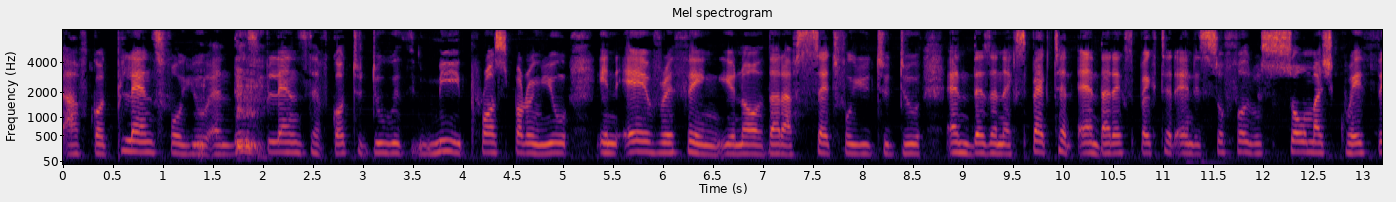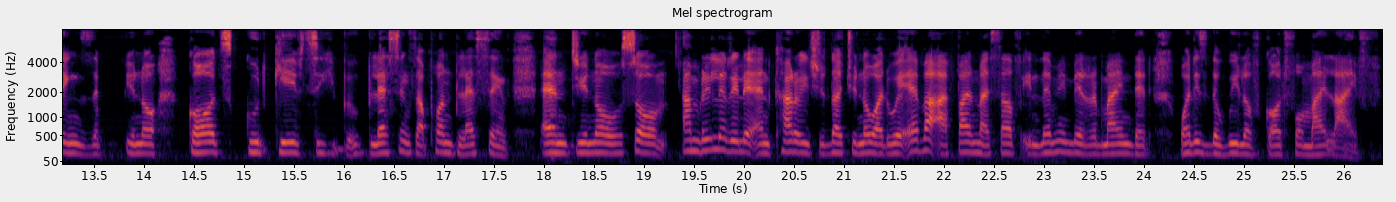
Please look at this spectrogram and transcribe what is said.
I've got plans for you, and these plans have got to do with me prospering you in everything, you know, that I've set for you to do. And there's an expected end. That expected end is so filled with so much great things. You know god's good gifts blessings upon blessings. And you know so i'm really really encouraged that you know what wherever i find myself in let me be reminded what is the will of god for my life.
